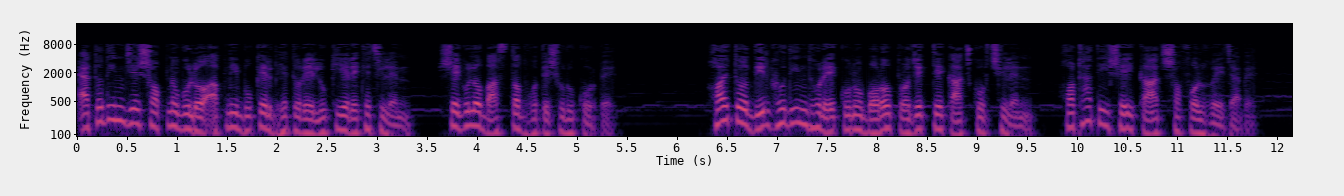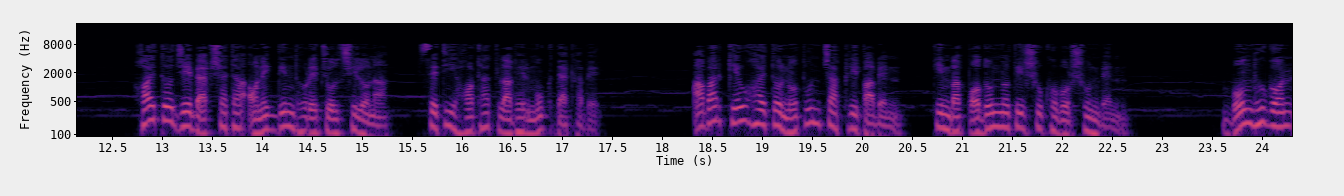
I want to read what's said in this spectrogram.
এতদিন যে স্বপ্নগুলো আপনি বুকের ভেতরে লুকিয়ে রেখেছিলেন, সেগুলো বাস্তব হতে শুরু করবে। হয়তো দীর্ঘদিন ধরে কোনো বড় প্রজেক্টে কাজ করছিলেন, হঠাৎই সেই কাজ সফল হয়ে যাবে। হয়তো যে ব্যবসাটা অনেকদিন ধরে চলছিল না, সেটি হঠাৎ লাভের মুখ দেখাবে। আবার কেউ হয়তো নতুন চাকরি পাবেন কিংবা পদোন্নতির সুখবর শুনবেন। বন্ধুগণ,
